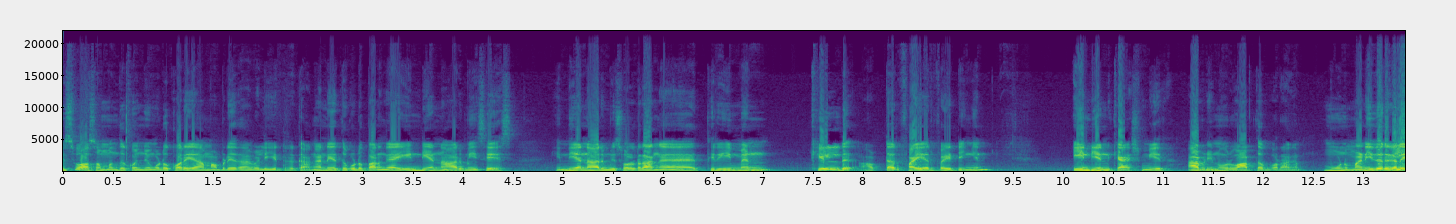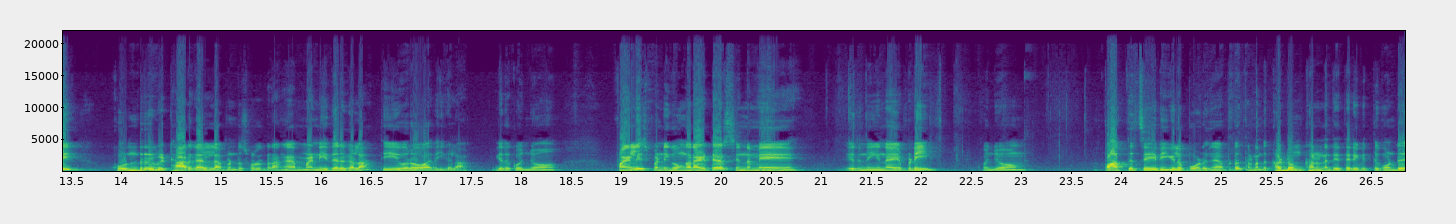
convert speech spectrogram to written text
விசுவாசம் வந்து கொஞ்சம் கூட குறையாம அப்படியே தான் வெளியிட்டிருக்காங்க. நேற்று கூட பாருங்கள் Indian army says Indian army சொல்கிறாங்க three men killed after fire fighting in Indian Kashmir அப்படின்னு ஒரு வார்த்தை போடுறாங்க மூணு மனிதர்களை கொன்று விட்டார்கள் அப்படின்ட்டு சொல்கிறாங்க மனிதர்களா? தீவிரவாதிகளா? இதை கொஞ்சம் ஃபைனலைஸ் பண்ணிக்கோங்க ரைட்டர்ஸ் இன்னுமே இருந்தீங்கன்னா எப்படி? கொஞ்சம் பார்த்து செய்திகளை போடுங்க அப்படின்னு தனது கடும் கண்டனத்தை தெரிவித்து கொண்டு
